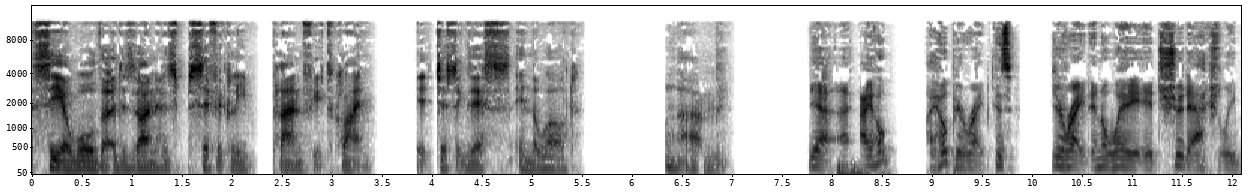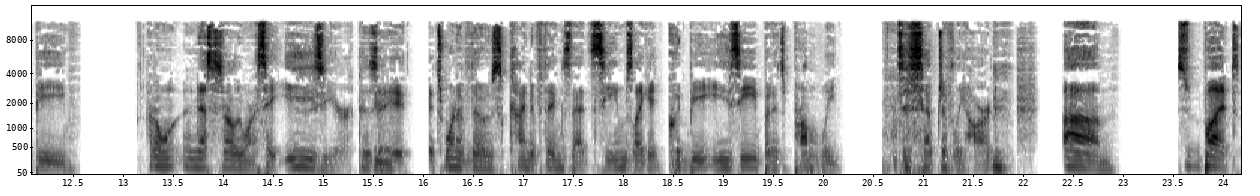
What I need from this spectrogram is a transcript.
see a wall that a designer has specifically planned for you to climb. It just exists in the world. Mhm. Um, Yeah, I, I hope I hope you're right because you're right. In a way, it should actually be. I don't necessarily want to say easier because Mhm. it it's one of those kind of things that seems like it could be easy, but it's probably deceptively hard. um, but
